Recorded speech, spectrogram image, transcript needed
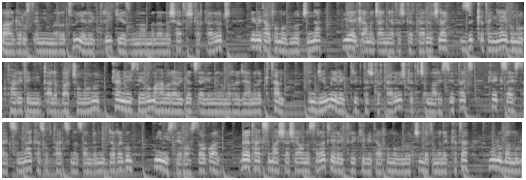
በሀገር ውስጥ የሚመረቱ የኤሌክትሪክ የህዝብ ማመላለሻ ተሽከርካሪዎች የቤት አውቶሞቢሎችና የዕቃ መጫኛ ተሽከርካሪዎች ላይ ዝቅተኛ የጉምሩክ ታሪፍ የሚጣልባቸው መሆኑን ከሚኒስቴሩ ማህበራዊ ገጽ ያገኘነው መረጃ ያመለክታል። እንዲሁም የኤሌክትሪክ ተሽከርካሪዎች ከተጨማሪ እሴት ታክስ፣ ከኤክሳይዝ ታክስ እና ከሱር ታክስ ነጻ እንደሚደረጉም ሚኒስቴሩ አስታውቋል። በታክስ ማሻሻያው መሰረት የኤሌክትሪክ የቤት አውቶሞቢሎችን በተመለከተ ሙሉ በሙሉ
